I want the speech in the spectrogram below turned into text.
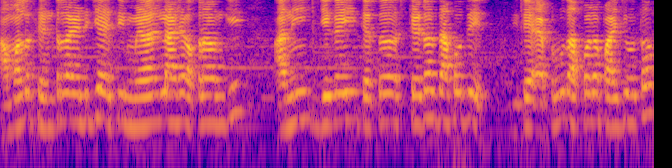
आम्हाला सेंट्रल आय डी जी आहे ती मिळालेलं आहे अकरा अंकी आणि जे काही त्याचं स्टेटस दाखवते जिथे अप्रूव्ह दाखवायला पाहिजे होतं.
